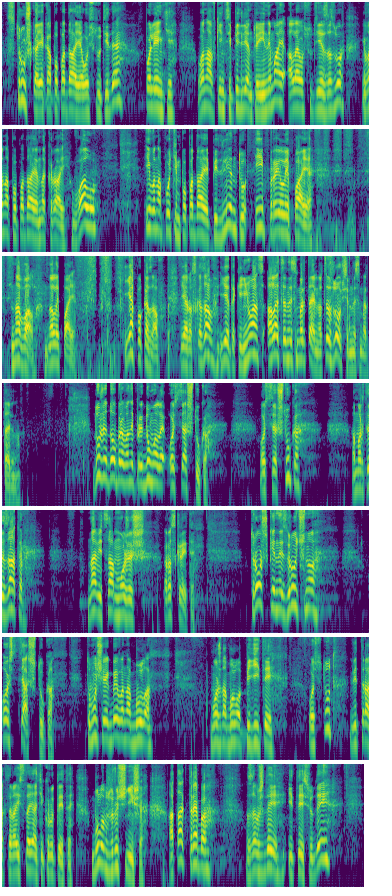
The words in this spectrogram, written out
Стружка, яка попадає, ось тут іде по ленті. Вона в кінці під лентою її немає, але ось тут є зазор, і вона попадає на край валу. І вона потім попадає під ленту і прилипає на вал, налипає. Я показав, я розказав, є такий нюанс, але це не смертельно, це зовсім не смертельно. Дуже добре вони придумали ось ця штука. Ось ця штука, амортизатор. Навіть сам можеш розкрити. Трошки незручно ось ця штука. Тому що якби вона була, можна було б підійти ось тут від трактора і стояти і крутити, було б зручніше. А так треба завжди йти сюди.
